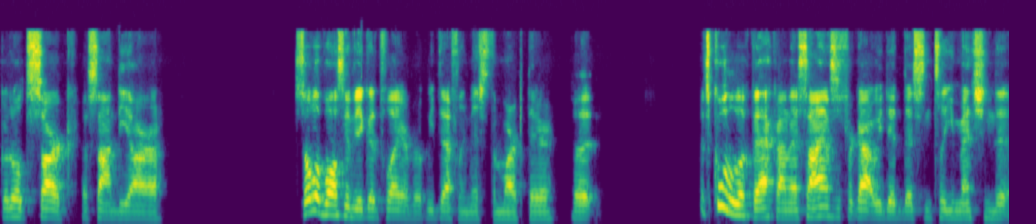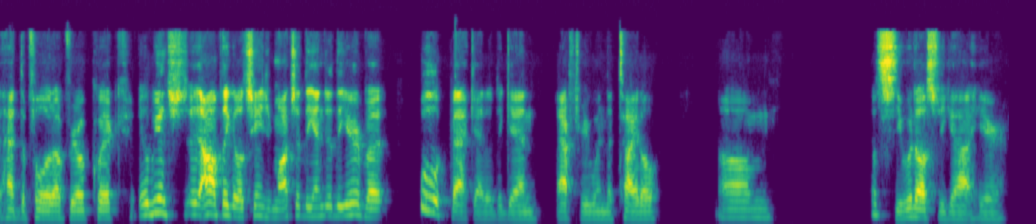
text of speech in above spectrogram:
good old Sark Hassan Diarra. Solo Ball's gonna be a good player, but we definitely missed the mark there. But it's cool to look back on this. I honestly forgot we did this until you mentioned it. Had to pull it up real quick. It'll be. I don't think it'll change much at the end of the year, but we'll look back at it again after we win the title. Um, let's see what else we got here.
